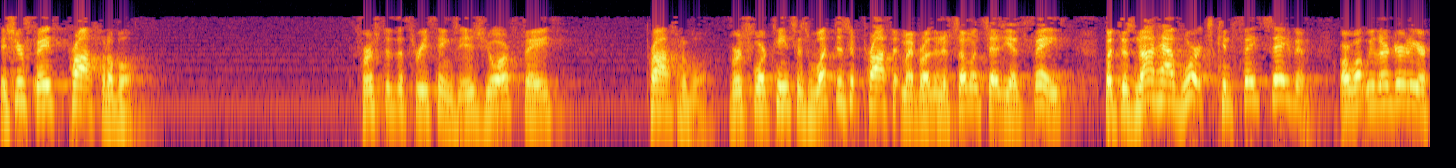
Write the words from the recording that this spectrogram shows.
Is your faith profitable? First of the three things is your faith profitable? Verse 14 says, What does it profit, my brother? If someone says he has faith but does not have works, can faith save him? Or what we learned earlier,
